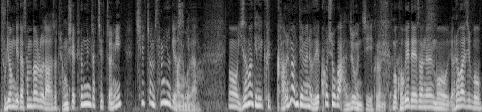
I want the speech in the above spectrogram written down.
두 경기 다 선발로 나와서 당시의 평균 자책점이 7.36이었습니다. 아이고야. 어, 이상하게 그 가을만 되면 왜 커쇼가 안 좋은지. 그러니까. 뭐 거기에 대해서는 뭐 여러 가지 뭐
